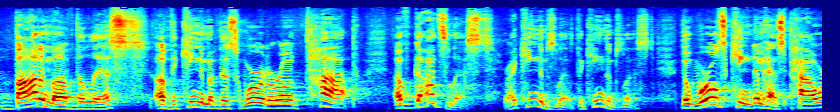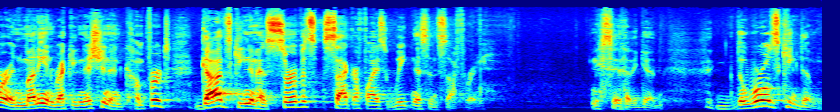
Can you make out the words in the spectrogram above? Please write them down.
bottom of the list of the kingdom of this world are on top of God's list, right? Kingdom's list, the kingdom's list. The world's kingdom has power and money and recognition and comfort. God's kingdom has service, sacrifice, weakness, and suffering. Let me say that again. The world's kingdom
